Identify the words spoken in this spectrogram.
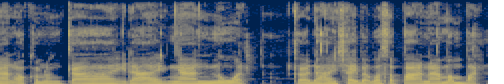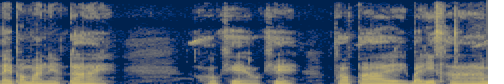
งานออกกำลังกายได้ งานนวดก็ได้ใช้แบบว่าสปาน้ำบำบัดอะไรประมาณเนี้ยได้ โอเค โอเค ต่อไปใบที่สาม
